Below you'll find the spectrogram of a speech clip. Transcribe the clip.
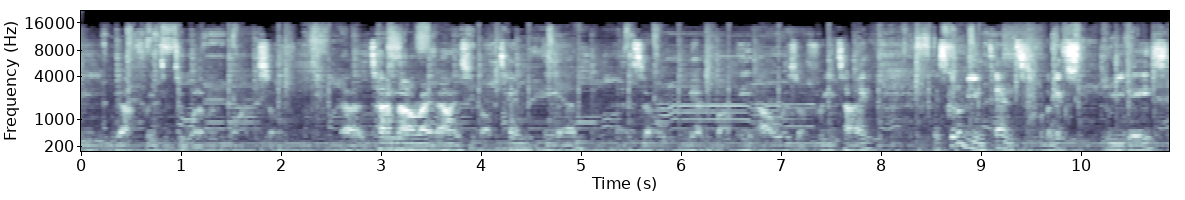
we, we are free to do whatever we want. So uh, the time now right now is about 10 a.m. So we have about eight hours of free time. It's gonna be intense for the next three days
